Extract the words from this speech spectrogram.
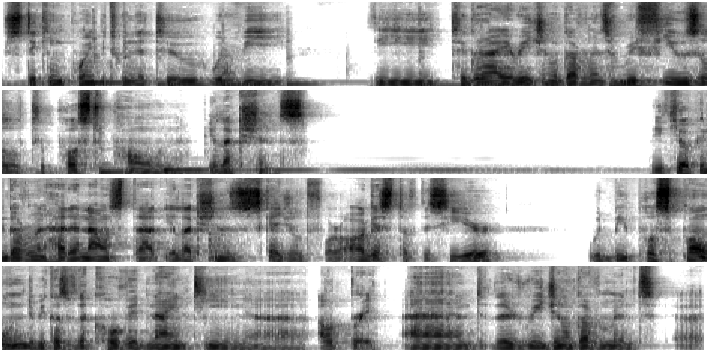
sticking point between the two would be the Tigray regional government's refusal to postpone elections. The Ethiopian government had announced that elections scheduled for August of this year would be postponed because of the COVID 19 uh, outbreak. And the regional government uh,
